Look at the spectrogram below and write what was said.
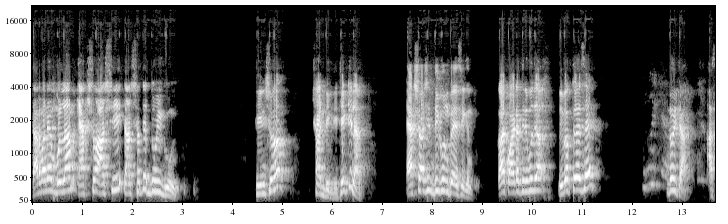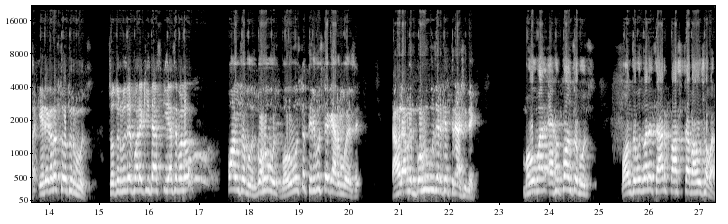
তার মানে বললাম একশো আশি, তার সাথে দুই গুণ। তিনশো ষাট ডিগ্রি, ঠিক কি না একশো আশির দ্বিগুণ পেয়েছি কিন্তু। কয়- কয়টা ত্রিভুজ বিভক্ত হয়েছে? দুইটা। আচ্ছা এটা গেল চতুর্ভুজ। চতুর্ভুজের পরে কি দাস, কি আছে বলো? পঞ্চভুজ, বহুভুজ। বহুভুজ তো ত্রিভুজ থেকে আরম্ভ হয়েছে। তাহলে আমরা বহুভুজের ক্ষেত্রে আসি, দেখি। বহুবার, এখন পঞ্চভুজ। পঞ্চভুজ মানে চার, পাঁচটা বাহু সমান।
